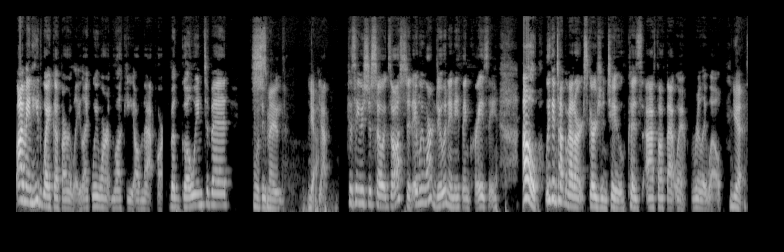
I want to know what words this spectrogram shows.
I mean, he'd wake up early. Like we weren't lucky on that part, but going to bed was smooth. easy. Yeah. Yeah. because he was just so exhausted and we weren't doing anything crazy. Oh, we can talk about our excursion too because I thought that went really well. Yes.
